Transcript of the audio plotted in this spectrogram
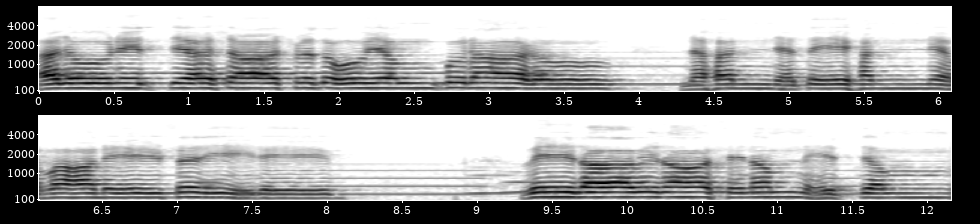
अजो नित्यशाश्वतोऽयं पुराणो न हन्यते हन्यमाने शरीरे। वेदाविनाशिनं नित्यं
